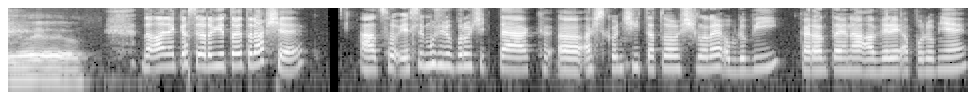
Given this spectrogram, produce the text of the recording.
jo, jo, jo. No a neka si ode mě to je teda vše. A co, jestli můžu doporučit, tak uh, až skončí tato šílené období, karanténa a viry a podobně,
